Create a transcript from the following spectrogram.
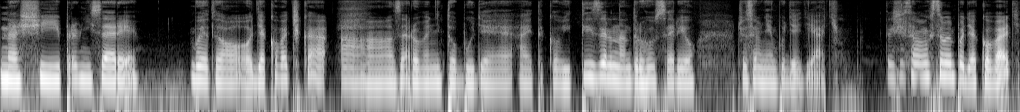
naší první sérii. Bude to ďakovačka a zároveň to bude aj takový teaser na druhou sériu, čo sa v nej bude diať. Takže sa vám chceme poďakovať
